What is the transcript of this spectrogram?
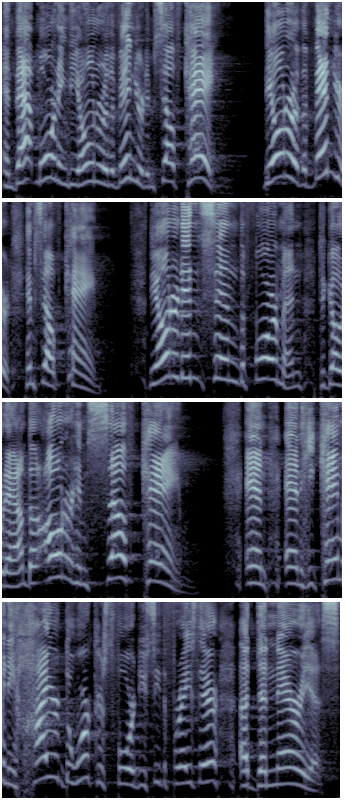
And that morning, the owner of the vineyard himself came. The owner of the vineyard himself came. The owner didn't send the foreman to go down, the owner himself came. And, and he came and he hired the workers for, do you see the phrase there? A denarius.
